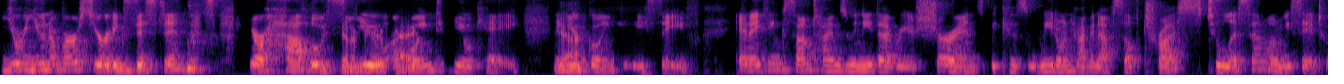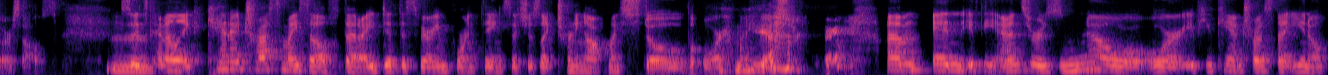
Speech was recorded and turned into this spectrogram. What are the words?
your universe, your existence, your house, you okay. are going to be okay and yeah. you're going to be safe. And I think sometimes we need that reassurance because we don't have enough self trust to listen when we say it to ourselves. Mm. So it's mm. kind of like, can I trust myself that I did this very important thing, such as like turning off my stove or my yeah. Um, and if the answer is no, or if you can't trust that, you know,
